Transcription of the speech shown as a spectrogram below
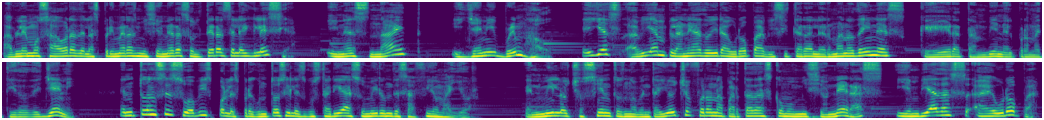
Hablemos ahora de las primeras misioneras solteras de la iglesia, Inés Knight y Jenny Brimhall. Ellas habían planeado ir a Europa a visitar al hermano de Inés, que era también el prometido de Jenny. Entonces su obispo les preguntó si les gustaría asumir un desafío mayor. En 1898 fueron apartadas como misioneras y enviadas a Europa.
